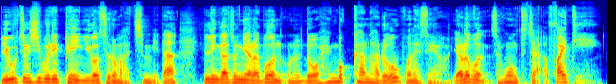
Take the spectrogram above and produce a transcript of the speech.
미국 증시 브리핑 이것으로 마칩니다. 힐링 가족 여러분 오늘도 행복한 하루 보내세요. 여러분 성공 투자 파이팅!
